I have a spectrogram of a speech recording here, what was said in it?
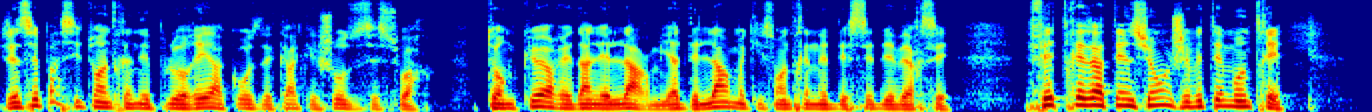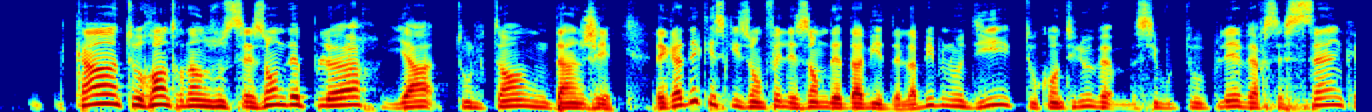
Je ne sais pas si tu es en train de pleurer à cause de quelque chose ce soir. Ton cœur est dans les larmes. Il y a des larmes qui sont en train de se déverser. Fais très attention, je vais te montrer. Quand tu rentres dans une saison de pleurs, il y a tout le temps un danger. Regardez qu'est-ce qu'ils ont fait les hommes de David. La Bible nous dit, tu continues, s'il vous plaît, verset 5,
